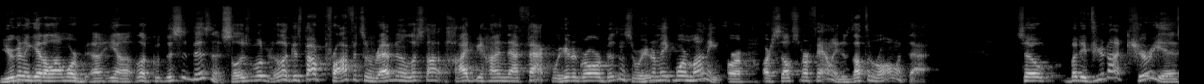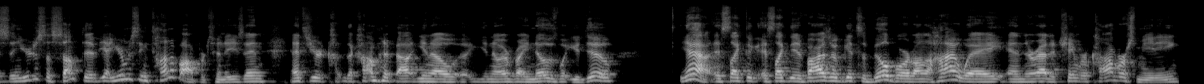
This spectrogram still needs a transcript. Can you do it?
you're going to get a lot more uh, you know look this is business so look it's about profits and revenue let's not hide behind that fact. We're here to grow our business we're here to make more money for ourselves and our family. There's nothing wrong with that so, but if you're not curious and you're just assumptive, yeah, you're missing a ton of opportunities. And and to your the comment about you know uh, you know everybody knows what you do, yeah, it's like the it's like the advisor gets a billboard on the highway and they're at a chamber of commerce meeting.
